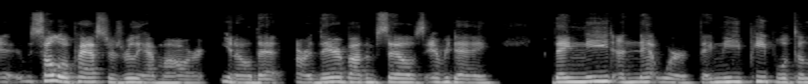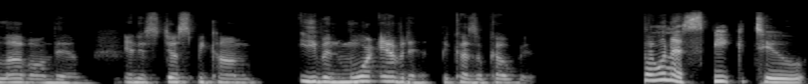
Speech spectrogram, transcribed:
Uh, solo pastors really have my heart, you know, that are there by themselves every day. They need a network, they need people to love on them. And it's just become even more evident because of COVID. So I want to speak to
